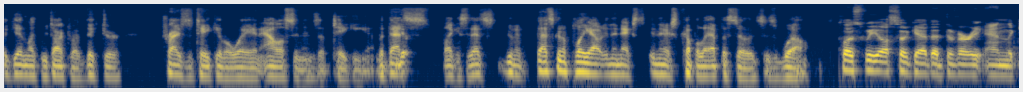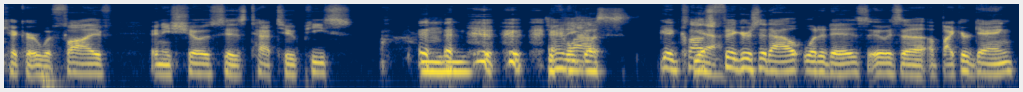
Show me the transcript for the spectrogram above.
again like we talked about victor tries to take him away and allison ends up taking him. But that's like i said that's gonna that's gonna play out in the next in the next couple of episodes as well. Plus, we also get at the very end the kicker with Five, and he shows his tattoo piece. Mhm. and to he Klaus. goes, and Klaus Yeah. figures it out what it is. It was a, a biker gang.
